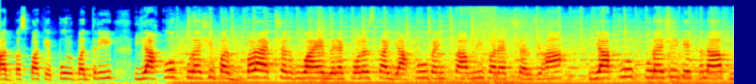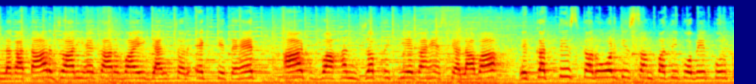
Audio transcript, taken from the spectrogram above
बाद बसपा के पूर्व मंत्री याकूब कुरैशी पर बड़ा एक्शन हुआ है। मेरठ पुलिस का याकूब एंड फैमिली पर एक्शन जहाँ याकूब कुरैशी के खिलाफ लगातार जारी है कार्रवाई गैंगस्टर एक्ट के तहत। आठ वाहन जब्त किए गए हैं। इसके अलावा 31 करोड़ की संपत्ति को भी कुर्क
